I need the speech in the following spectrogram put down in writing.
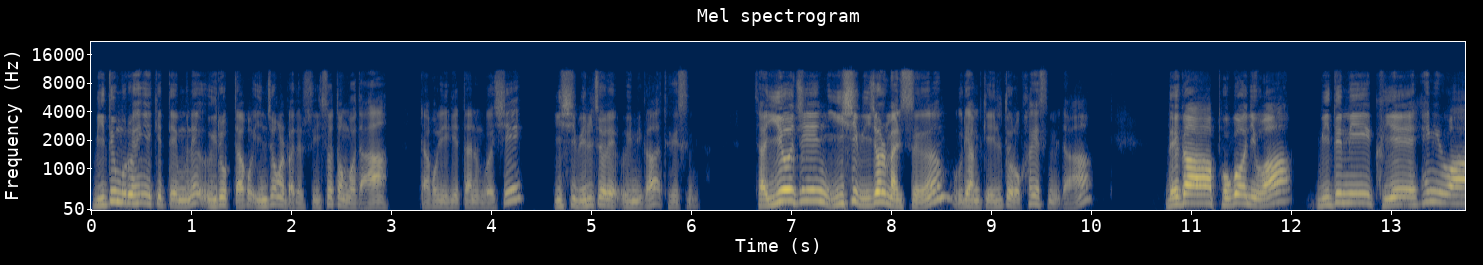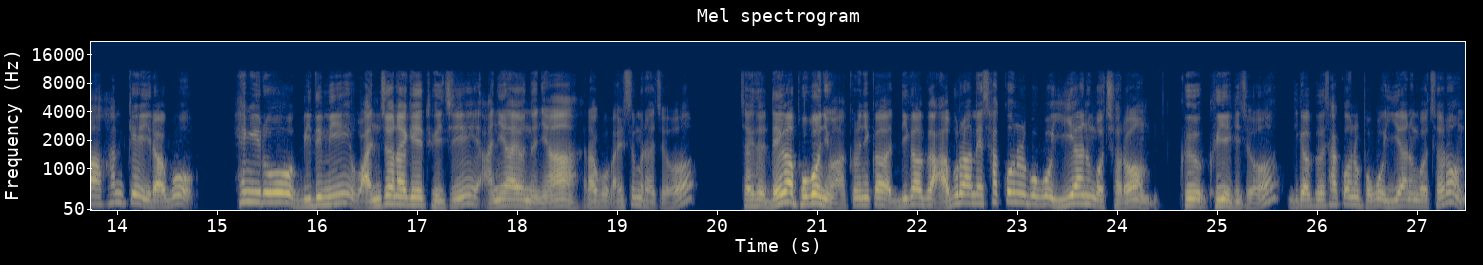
믿음으로 행했기 때문에 의롭다고 인정을 받을 수 있었던 거다라고 얘기했다는 것이 21절의 의미가 되겠습니다. 자, 이어진 22절 말씀 우리 함께 읽도록 하겠습니다. 내가 보거니와 믿음이 그의 행위와 함께 일하고 행위로 믿음이 완전하게 되지 아니하였느냐라고 말씀을 하죠. 자, 그래서 내가 보거니와 그러니까 네가 그 아브라함의 사건을 보고 이해하는 것처럼 그그 얘기죠. 네가 그 사건을 보고 이해하는 것처럼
